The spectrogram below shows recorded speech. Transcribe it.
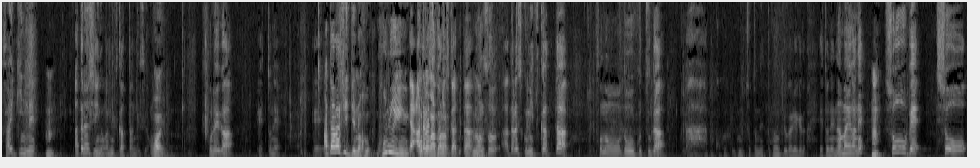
最近ねうん。新しいのが見つかったんですよ。はい。それがえっとね、えー新しいっていうのはふ古いことが新しく見つかった、うん。うんそう新しく見つかったその洞窟がああここちょっとネット環境があれやけどえっとね名前がねうん。小部小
